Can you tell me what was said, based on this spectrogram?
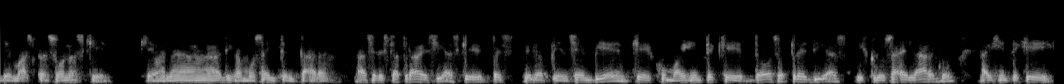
demás personas que, que van a, digamos, a intentar hacer esta travesía es que pues que lo piensen bien, que como hay gente que dos o tres días y cruza de largo, hay gente que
